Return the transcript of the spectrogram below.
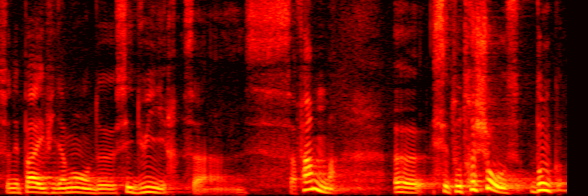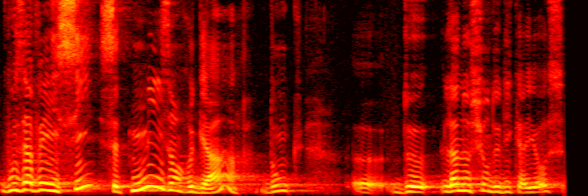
ce n'est pas évidemment de séduire sa, femme, euh, c'est autre chose. Donc vous avez ici cette mise en regard donc, de la notion de dikaios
